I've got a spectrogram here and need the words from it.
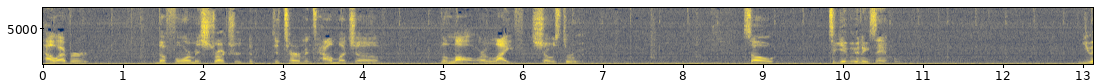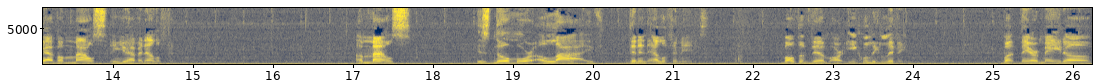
however, the form is structured de- determines how much of the law or life shows through it. So to give you an example, you have a mouse and you have an elephant. A mouse is no more alive than an elephant is. Both of them are equally living, but they are made of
